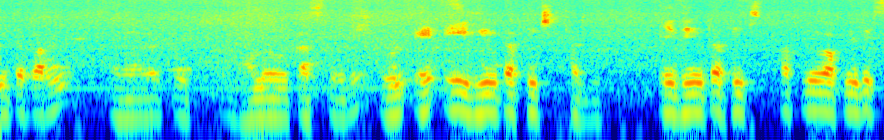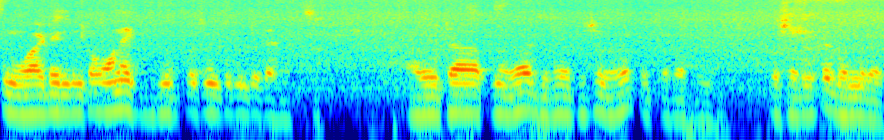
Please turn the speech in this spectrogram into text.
নিতে পারেন। খুব ভালো কাজ করবে। এবং এই ভিউটা ফিক্সড থাকবে। এই ভিউটা ফিক্স থাকলেও আপনি দেখছেন ওয়াইড অ্যাঙ্গেলটা অনেক দূর পর্যন্ত কিন্তু দেখাচ্ছে। আর এটা আপনারা যেভাবে খুশিভাবে করতে পারবেন। প্রসারিত ধন্যবাদ।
